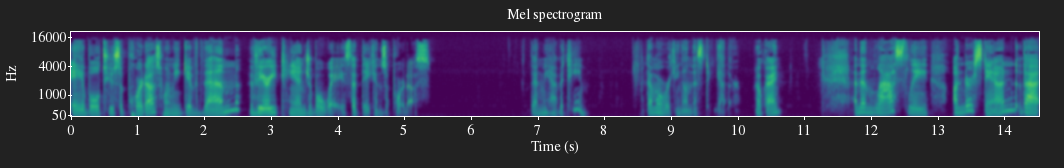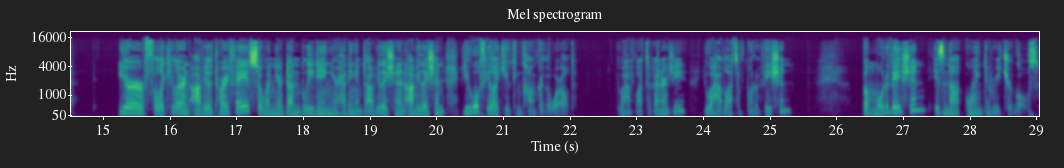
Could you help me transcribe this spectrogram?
able to support us when we give them very tangible ways that they can support us. Then we have a team. Then we're working on this together. Okay. And then lastly, understand that your follicular and ovulatory phase, so when you're done bleeding, you're heading into ovulation and ovulation, you will feel like you can conquer the world. You will have lots of energy, you will have lots of motivation. But motivation is not going to reach your goals.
